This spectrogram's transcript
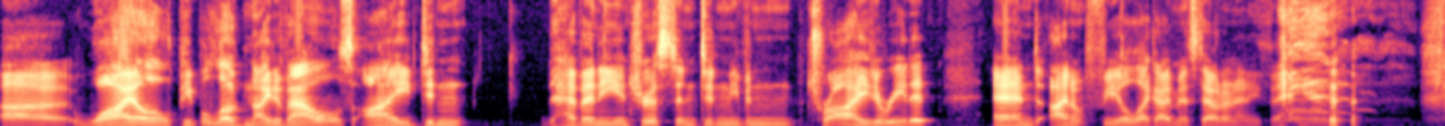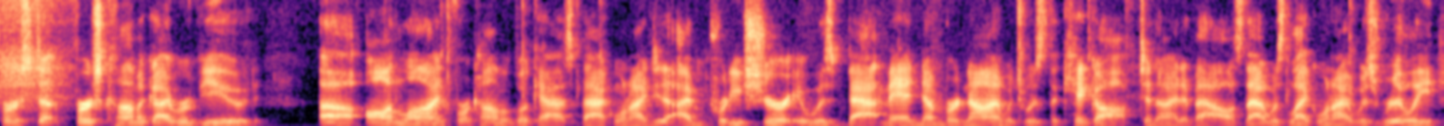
uh, while people loved Night of Owls, I didn't have any interest and didn't even try to read it. And I don't feel like I missed out on anything. first, uh, first comic I reviewed uh, online for Comic Book Cast back when I did. I'm pretty sure it was Batman number nine, which was the kickoff to Night of Owls. That was like when I was really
